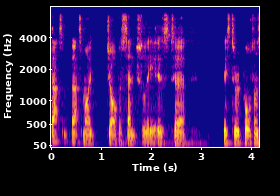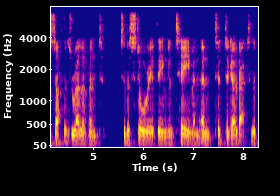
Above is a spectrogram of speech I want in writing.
That's that's my job essentially is to is to report on stuff that's relevant to the story of the England team. And, and to, to go back to the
